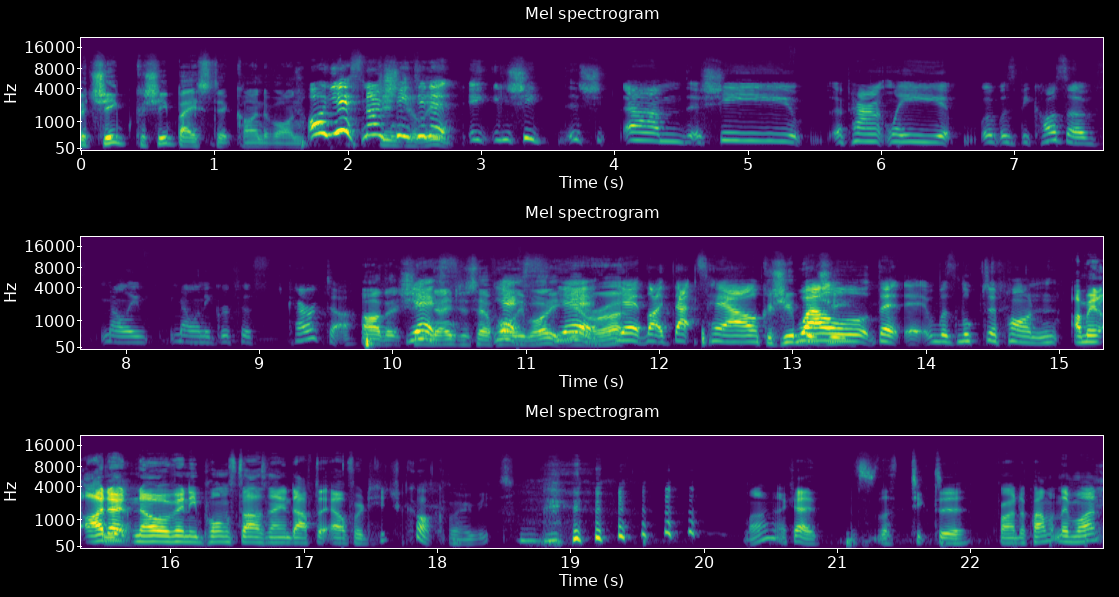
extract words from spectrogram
But she, because she based it kind of on. Oh yes, no, she did it. I- I- She, she, um, she apparently it was because of Melanie, Melanie Griffith's character. Oh, that she Yes, named herself yes, Holly Body. Yeah, Yeah, right. Yeah, like that's how 'Cause she- but well that it was looked upon. I mean, I don't know of any porn stars named after Alfred Hitchcock movies. no, okay, let's, let's tick to Brian De Palma. Never mind.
